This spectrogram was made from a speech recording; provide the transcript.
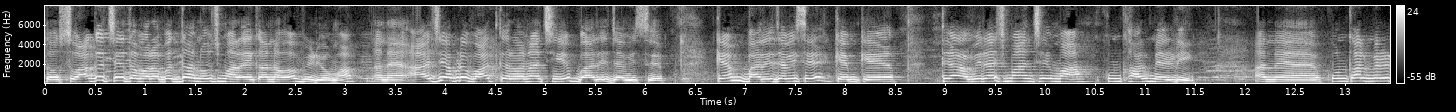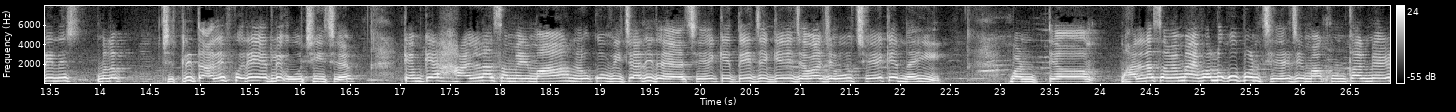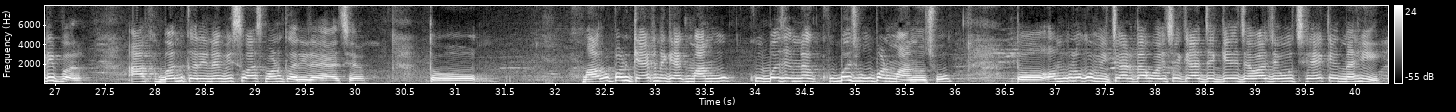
તો સ્વાગત છે તમારા બધાનું જ મારા એક આ નવા વિડીયોમાં. અને આજે આપણે વાત કરવાના છીએ બારેજા વિશે. કેમ બારેજા વિશે? કેમ કે ત્યાં વિરાજમાન છે માં ખૂનખાર મેરડી. અને ખૂનખાર મેરડીની મતલબ જેટલી તારીફ કરીએ એટલી ઓછી છે. કેમ કે હાલના સમયમાં લોકો વિચારી રહ્યા છે કે તે જગ્યાએ જવા જેવું છે કે નહીં. પણ ત્યાં હાલના સમયમાં એવા લોકો પણ છે જેમાં ખૂંખાર મેળી પર આંખ બંધ કરીને વિશ્વાસ પણ કરી રહ્યા છે. તો મારું પણ ક્યાંક ને ક્યાંક માનવું ખૂબ જ એમને ખૂબ જ હું પણ માનું છું. તો અમુક લોકો વિચારતા હોય છે કે આ જગ્યાએ જવા જેવું છે કે નહીં.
